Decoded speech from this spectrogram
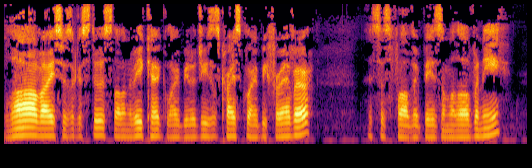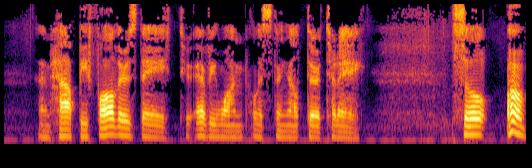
Slava Jesus Christus, Slava Navika, glory be to Jesus Christ, glory be forever. This is Father Basil Malovany, and happy Father's Day to everyone listening out there today. So,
